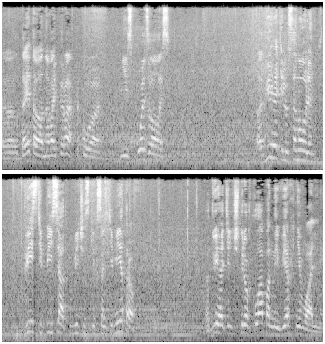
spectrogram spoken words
э, до этого на вайперах такого не использовалось. А Двигатель установлен 250 кубических сантиметров. Двигатель четырехклапанный, верхневальный.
